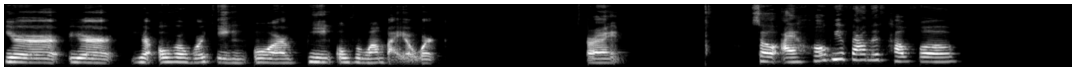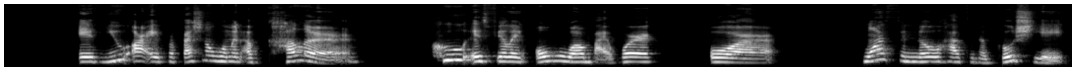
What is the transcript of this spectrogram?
you're you're you're overworking or being overwhelmed by your work. All right. So I hope you found this helpful. If you are a professional woman of color who is feeling overwhelmed by work or wants to know how to negotiate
